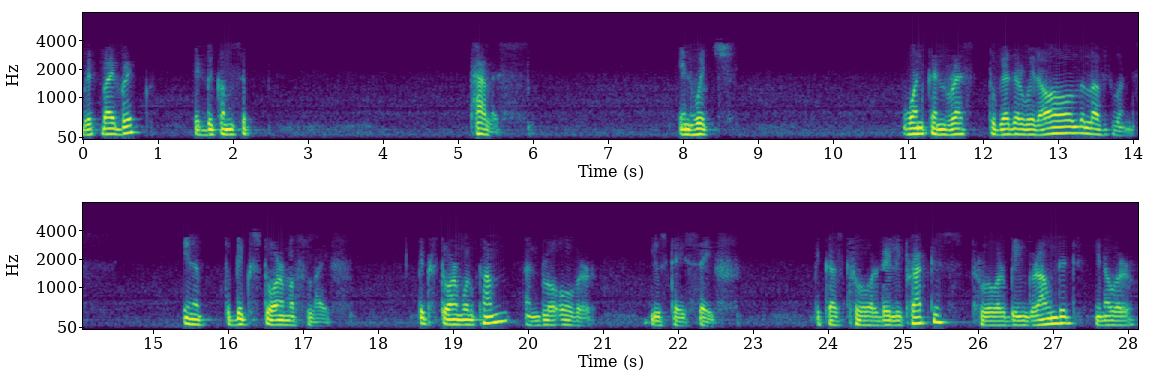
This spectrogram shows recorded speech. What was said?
brick by brick, it becomes a palace in which one can rest together with all the loved ones in a, the big storm of life. Big storm will come and blow over. You stay safe. Because through our daily practice, through our being grounded in our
